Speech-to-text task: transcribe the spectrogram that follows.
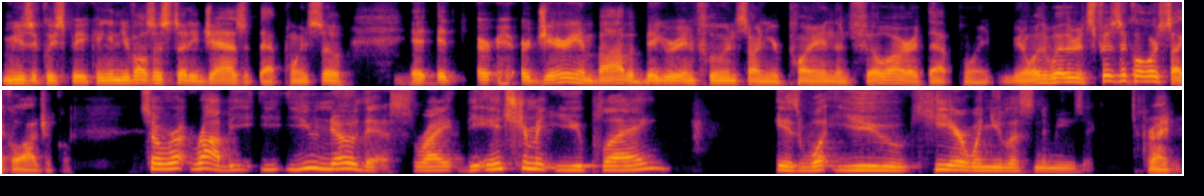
musically speaking, and you've also studied jazz at that point. So, mm-hmm. it, it are, are, Jerry and Bob a bigger influence on your playing than Phil are at that point? You know, whether whether it's physical or psychological. So, Rob, you know this, right? The instrument you play is what you hear when you listen to music. Right.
